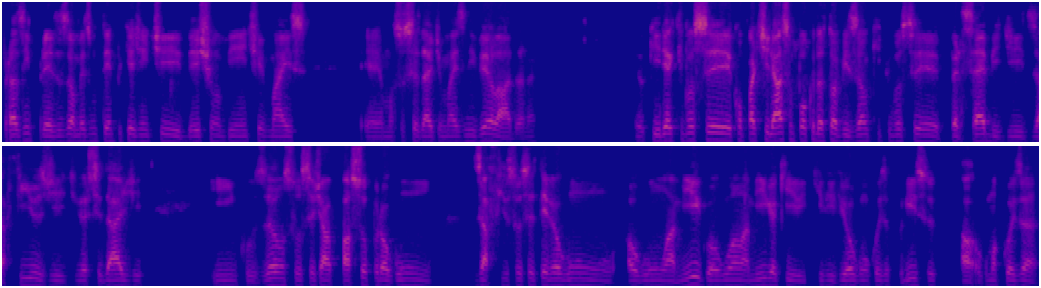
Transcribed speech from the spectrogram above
para as empresas, ao mesmo tempo que a gente deixa um ambiente mais, é, uma sociedade mais nivelada, né? Eu queria que você compartilhasse um pouco da tua visão, o que, que você percebe de desafios de diversidade e inclusão, se você já passou por algum desafios, se você teve algum, algum amigo, alguma amiga que, que viveu alguma coisa por isso, alguma coisa,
